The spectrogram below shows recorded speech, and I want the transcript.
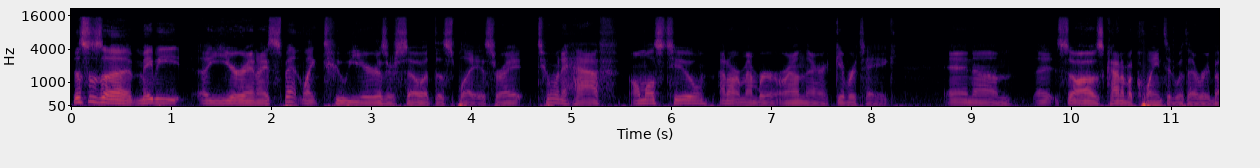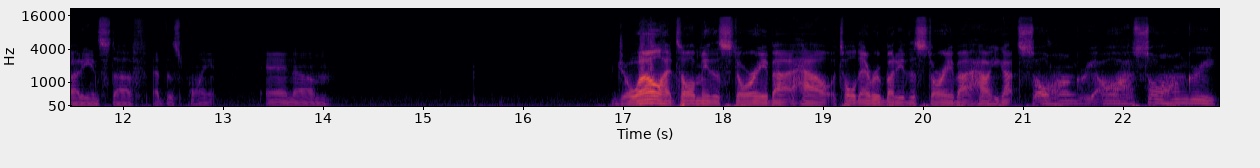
this is a maybe a year in. I spent like two years or so at this place, right? Two and a half, almost two. I don't remember around there, give or take. And um, uh, so I was kind of acquainted with everybody and stuff at this point. And um, Joel had told me the story about how told everybody the story about how he got so hungry. Oh, I was so hungry.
